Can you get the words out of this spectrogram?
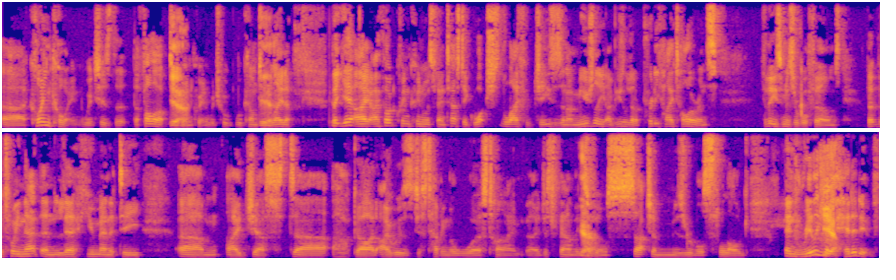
uh, Coin Coin, which is the, the follow up to yeah. Quin Quin, which we'll, we'll come to yeah. later. But yeah, I, I thought Quin Quin was fantastic. Watched The Life of Jesus, and I'm usually I've usually got a pretty high tolerance for these miserable films. But between that and Le Humanity, um, I just uh, oh god, I was just having the worst time. I just found these yeah. films such a miserable slog and really yeah. repetitive.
